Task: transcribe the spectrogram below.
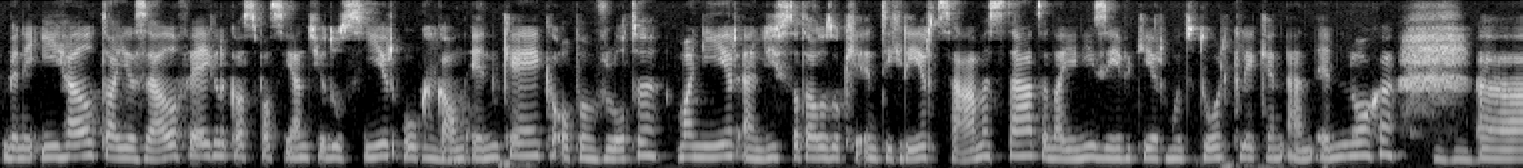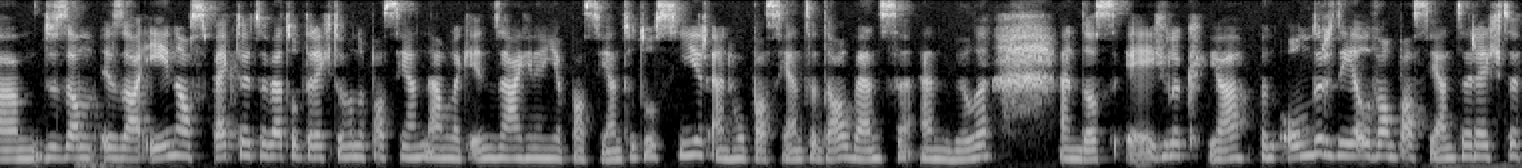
Binnen e-health dat je zelf eigenlijk als patiënt je dossier ook kan inkijken op een vlotte manier en liefst dat alles ook geïntegreerd samen staat en dat je niet zeven keer moet doorklikken en inloggen. Ehm, dus dan is dat één aspect uit de wet op de rechten van de patiënt, namelijk inzagen in je patiëntendossier en hoe patiënten dat wensen en willen. En dat is eigenlijk ja, een onderdeel van patiëntenrechten,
